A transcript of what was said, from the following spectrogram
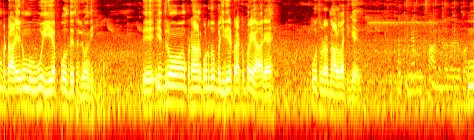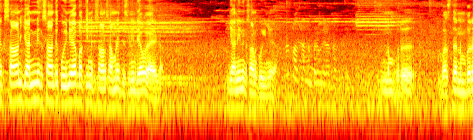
ਬਟਾਲੇ ਨੂੰ ਮੂਵ ਹੋਈ ਹੈ ਪੁਲ ਦੇ ਥੱਲਿਓਂ ਦੀ। ਤੇ ਇਧਰੋਂ ਪਠਾਨਕੋਟ ਤੋਂ ਬਜਰੀ ਦਾ ਟਰੱਕ ਭਰਿਆ ਆ ਰਿਹਾ ਹੈ। ਉਹ ਥੋੜਾ ਨਾਲ ਵੱਜ ਗਿਆ ਕਿੰਨਾ ਕੁ ਨੁਕਸਾਨ ਇਹਨਾਂ ਦਾ? ਨੁਕਸਾਨ ਜਾਨੀ ਨੁਕਸਾਨ ਤੇ ਕੋਈ ਨਹੀਂ ਹੋਇਆ ਬਾਕੀ ਨੁਕਸਾਨ ਸਾਹਮਣੇ ਦਿਸ ਨਹੀਂ ਰਿਹਾ ਹੋਇਆ ਹੈਗਾ। ਜਾਨੀ ਨੁਕਸਾਨ ਕੋਈ ਨਹੀਂ ਹੋਇਆ। ਪਰ ਬੱਸ ਦਾ ਨੰਬਰ ਬੱਸ ਦਾ ਨੰਬਰ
